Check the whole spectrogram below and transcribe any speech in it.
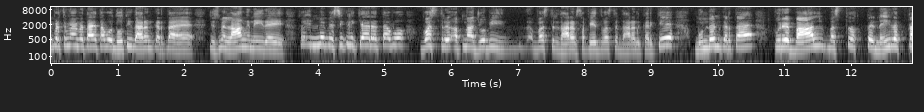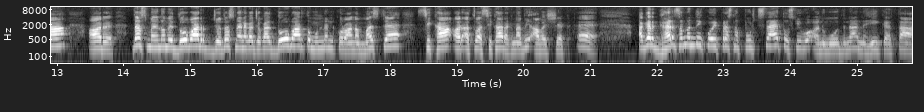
प्रतिमा में बताया था, वो धोती धारण करता है, जिसमें लांग नहीं रहे। तो इनमें बेसिकली क्या रहता है, वो वस्त्र, अपना जो भी वस्त्र धारण, सफ़ेद वस्त्र धारण करके मुंडन करता है। पूरे बाल मस्तक पे नहीं रखता। और दस महीनों में दो बार, जो दस महीने का जो काल, दो बार तो मुंडन करवाना मस्ट है, सिखा और अथवा सिखा रखना भी आवश्यक है। अगर घर संबंधी कोई प्रश्न पूछता है तो उसकी वो अनुमोदना नहीं करता।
